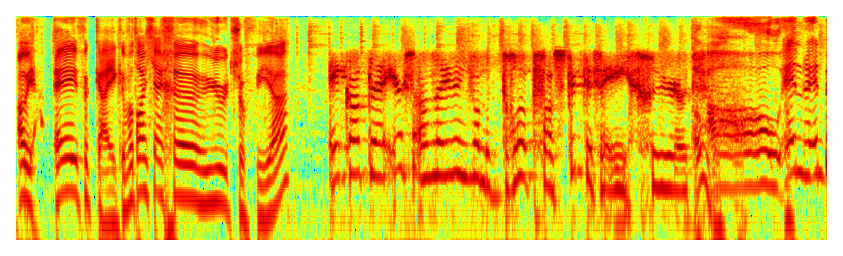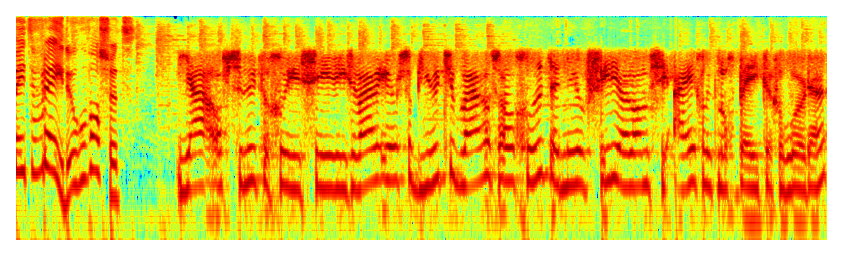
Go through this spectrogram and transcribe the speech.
Oh ja, even kijken. Wat had jij gehuurd, Sophia? Ik had de eerste aflevering van de drop van Stuk TV gehuurd. Oh, en, en ben je tevreden? Hoe was het? Ja, absoluut een goede serie. Ze waren eerst op YouTube, waren ze al goed. En nu op Videoland is die eigenlijk nog beter geworden.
